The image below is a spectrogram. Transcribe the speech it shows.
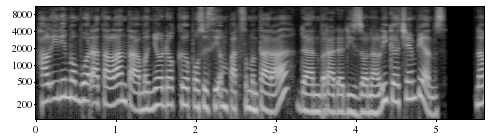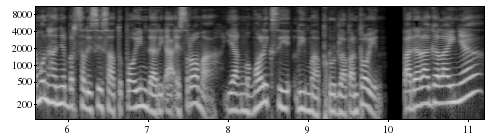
Hal ini membuat Atalanta menyodok ke posisi empat sementara dan berada di zona Liga Champions, namun hanya berselisih satu poin dari AS Roma yang mengoleksi 58 poin. Pada laga lainnya,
